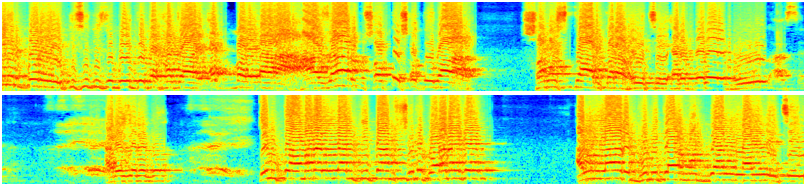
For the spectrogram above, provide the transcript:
এরপরে কিছু কিছু বইতে দেখা যায়, একবার না, হাজার, শত, শতবার সংস্কার করা হয়েছে, এরপরে ভুল আছে না? আরে যেরকম? কিন্তু আমার আল্লাহ কিতাব শুরু করার আগে আল্লাহর ভূমিকার মধ্যে আল্লাহ এনেছেন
